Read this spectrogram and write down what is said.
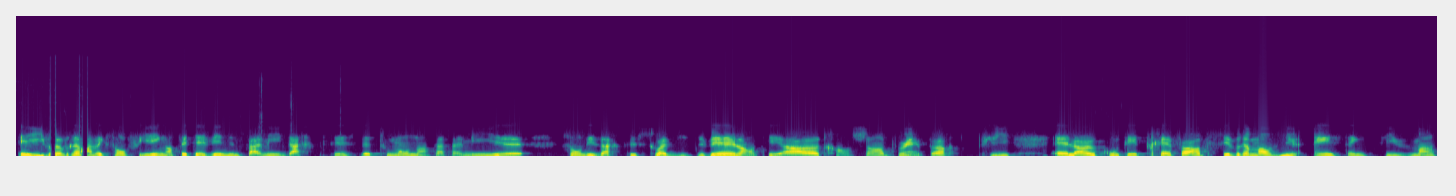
et il va vraiment avec son feeling. En fait, elle vient d'une famille d'artistes. Tout le monde dans sa famille euh, sont des artistes, soit visuels, en théâtre, en chant, peu importe. Puis, elle a un côté très fort. Puis, c'est vraiment venu instinctivement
